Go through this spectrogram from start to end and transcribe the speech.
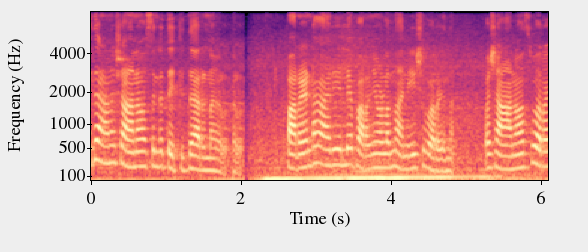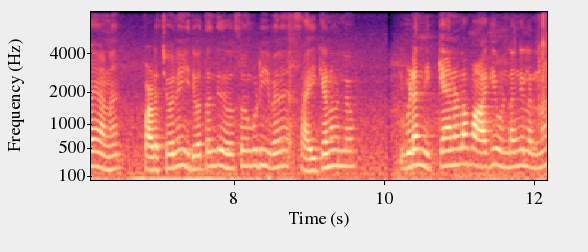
ഇതാണ് ഷാനവാസിന്റെ തെറ്റിദ്ധാരണകൾ. പറയേണ്ട കാര്യമല്ലേ പറഞ്ഞോളെന്ന് അനീഷ് പറയുന്നു. അപ്പോൾ ഷാനവാസ് പറയാണ് പടച്ചോനെ ഇരുപത്തഞ്ച് ദിവസം കൂടി ഇവനെ സഹിക്കണമല്ലോ. ഇവിടെ നിൽക്കാനുള്ള ഭാഗ്യം ഉണ്ടെങ്കിലെന്ന്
